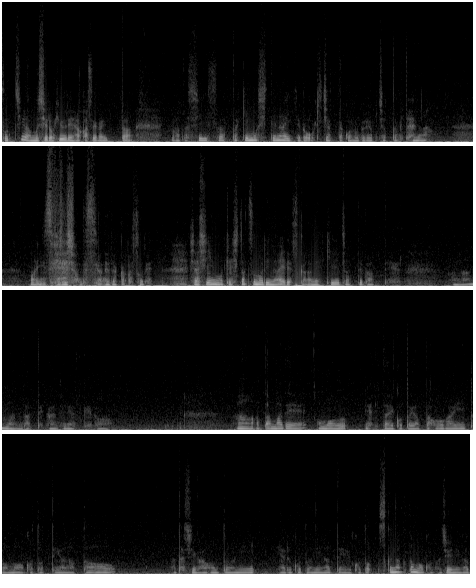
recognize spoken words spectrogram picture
そっちはむしろヒューレン博士が言った私座った気もしてないけど起きちゃったこのグループチャットみたいなまあインスピレーションですよね。だからそれ。写真も消したつもりないですからね。消えちゃってたっていう、まあ、何なんだって感じですけど、あ、頭で思うやりたいことやった方がいいと思うことっていうのと私が本当にやることになっていること少なくともこの12月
